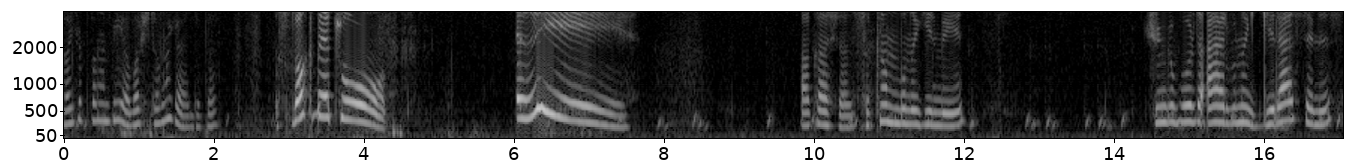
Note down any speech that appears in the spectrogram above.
Sanki bana bir yavaşlama geldi be. Islak beton. Iy. Arkadaşlar sakın buna girmeyin. Çünkü burada eğer buna girerseniz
